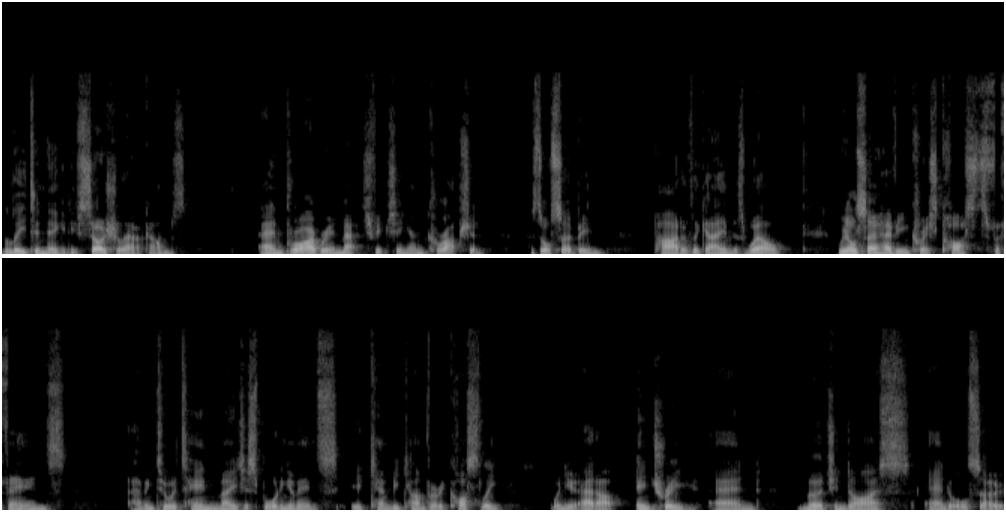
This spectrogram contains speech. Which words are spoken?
lead to negative social outcomes, and bribery and match fixing and corruption has also been part of the game as well. We also have increased costs for fans having to attend major sporting events, it can become very costly when you add up entry and merchandise and also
